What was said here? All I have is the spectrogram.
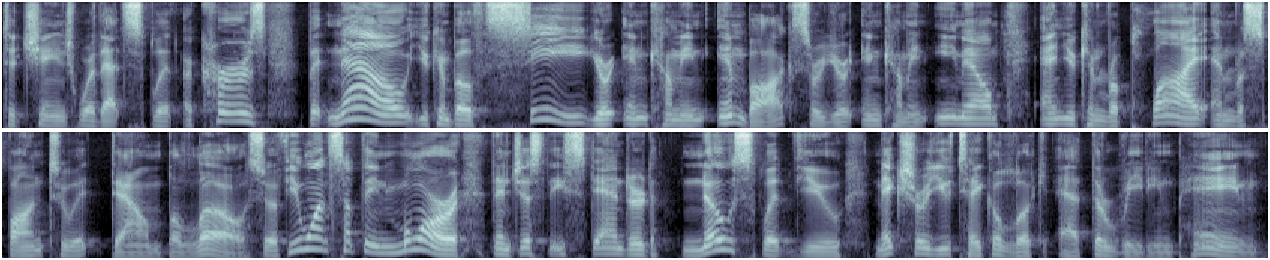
to change where that split occurs. But now you can both see your incoming inbox or your incoming email, and you can reply and respond to it down below. So if you want something more than just the standard no split view, make sure you take a look at the reading pane.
